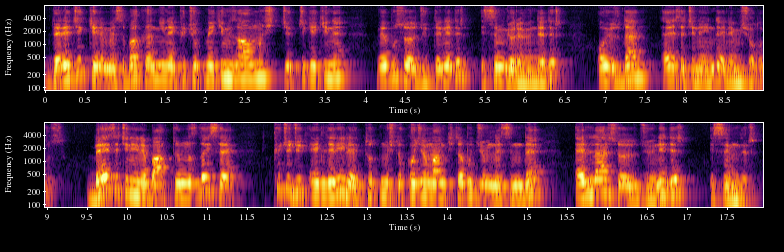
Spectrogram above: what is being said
derecik kelimesi bakın yine küçültme ekimizi almış cık cık ekini ve bu sözcükte nedir? İsim görevindedir. O yüzden E seçeneğinde elemiş oluruz. B seçeneğine baktığımızda ise küçücük elleriyle tutmuştu kocaman kitabı cümlesinde eller sözcüğü nedir? İsimdir.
